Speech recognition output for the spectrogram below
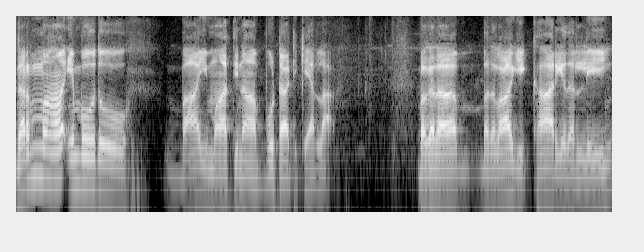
ಧರ್ಮ ಎಂಬುದು ಬಾಯಿ ಮಾತಿನ ಬೂಟಾಟಿಕೆ ಅಲ್ಲ. ಬಗದ ಬದಲಾಗಿ ಕಾರ್ಯದಲ್ಲಿ,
